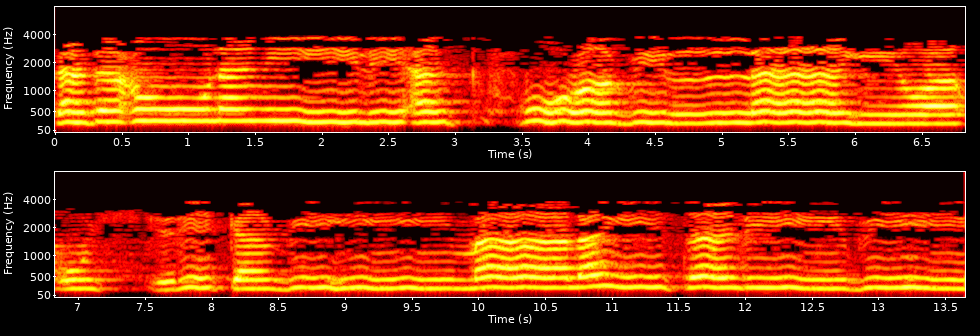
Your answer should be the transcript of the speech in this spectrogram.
تَدْعُونَنِي وَأُشْرِكَ بِهِ مَا لَيْسَ لِي بِهِ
